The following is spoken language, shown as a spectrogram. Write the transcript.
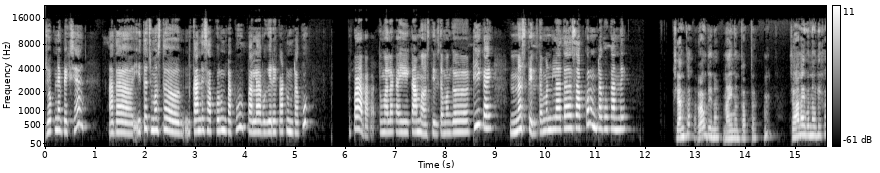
झोपण्यापेक्षा. आता इथंच मस्त कांदे साफ करून टाकू पाला वगैरे काटून टाकू. पहा बाबा तुम्हाला काही कामं असतील तर मग ठीक आहे. नसतील तर म्हणलं आता साफ करून टाकू कांदे. शांता राहू दे ना नाही म्हणतात तर. हं? चहा नाही बनवली का?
